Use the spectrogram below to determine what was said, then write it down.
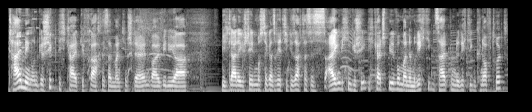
Timing und Geschicklichkeit gefragt ist an manchen Stellen, weil wie du ja wie ich leider gestehen musste, ganz richtig gesagt hast, es ist eigentlich ein Geschicklichkeitsspiel, wo man im richtigen Zeitpunkt den richtigen Knopf drückt.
